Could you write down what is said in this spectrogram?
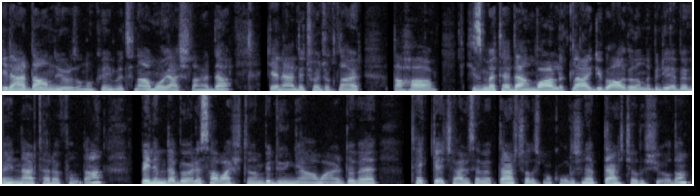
İleride anlıyoruz onun kıymetini ama o yaşlarda genelde çocuklar daha hizmet eden varlıklar gibi algılanabiliyor ebeveynler tarafından. Benim de böyle savaştığım bir dünya vardı ve tek geçerli sebep ders çalışmak olduğu için hep ders çalışıyordum.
